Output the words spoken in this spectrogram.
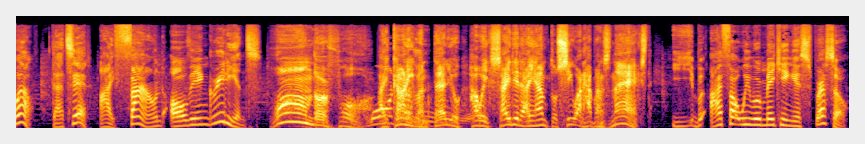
Well, that's it. I found all the ingredients. Wonderful! I can't even tell you how excited I am to see what happens next. Y- but I thought we were making espresso.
